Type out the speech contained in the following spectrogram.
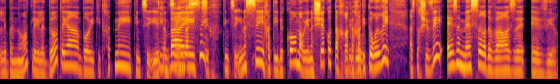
לבנות, לילדות, היה בואי תתחתני, תמצאי את הבית. תמצאי נסיך. תמצאי נסיך, את תהיי בקומה, הוא ינשק אותך, רק ככה תתעוררי. אז תחשבי איזה מסר הדבר הזה העביר.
